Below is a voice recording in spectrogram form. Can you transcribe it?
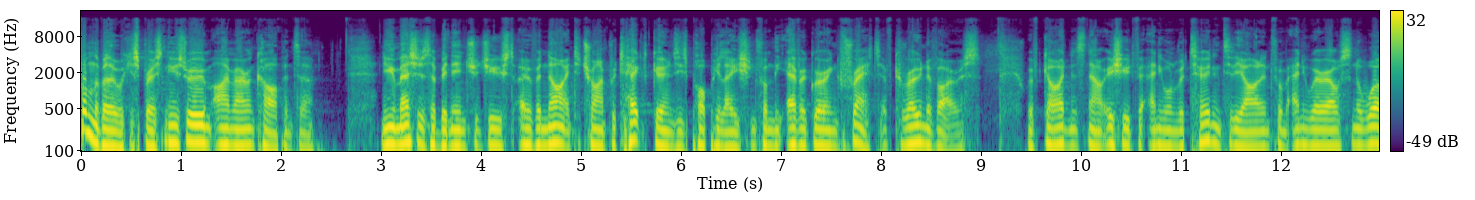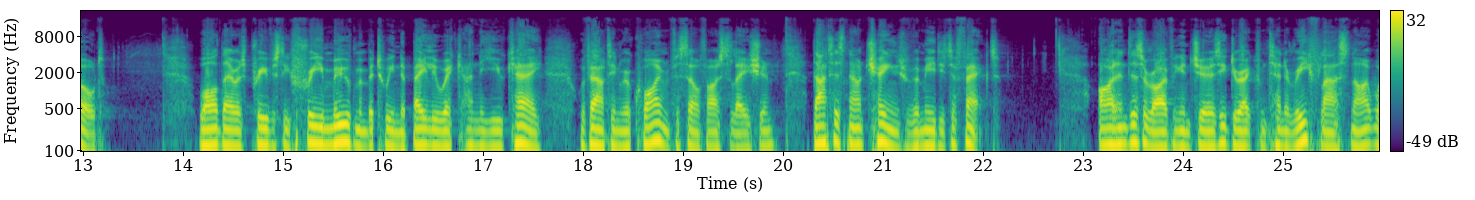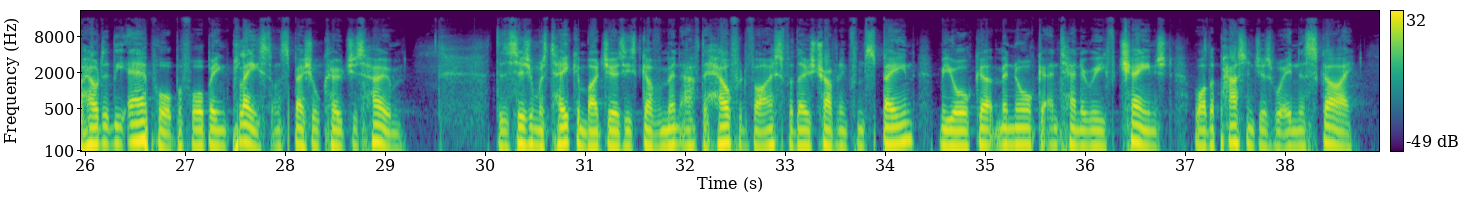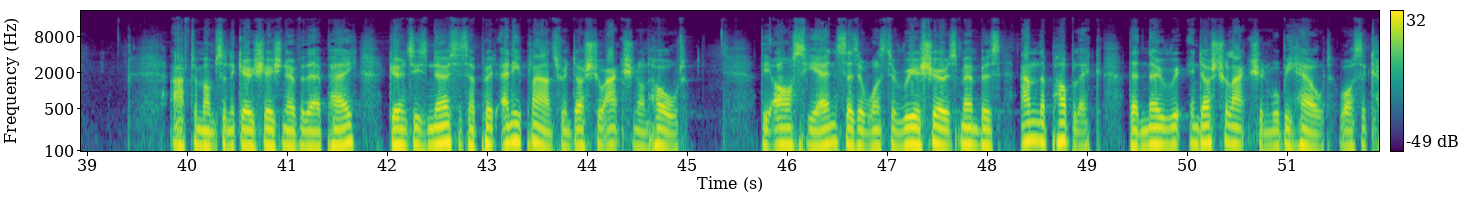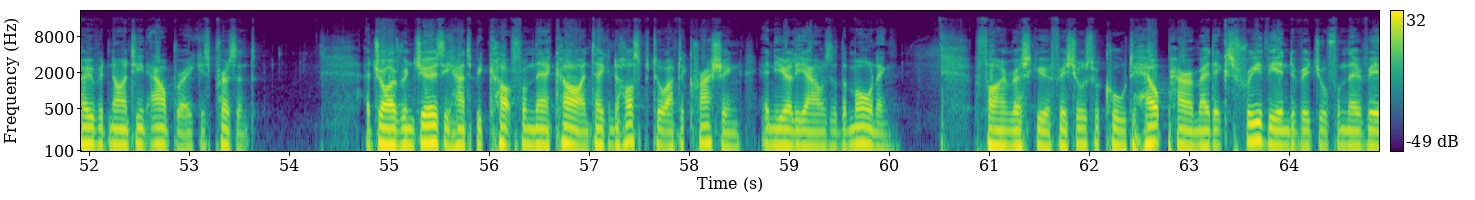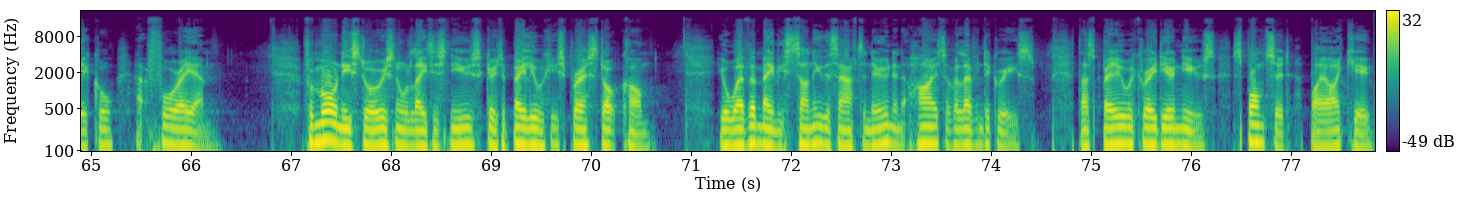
From the Bailiwick Express newsroom, I'm Aaron Carpenter. New measures have been introduced overnight to try and protect Guernsey's population from the ever-growing threat of coronavirus, with guidance now issued for anyone returning to the island from anywhere else in the world. While there was previously free movement between the bailiwick and the UK without any requirement for self-isolation, that has now changed with immediate effect. Islanders arriving in Jersey direct from Tenerife last night were held at the airport before being placed on special coaches home. The decision was taken by Jersey's government after health advice for those travelling from Spain, Mallorca, Menorca and Tenerife changed while the passengers were in the sky. After months of negotiation over their pay, Guernsey's nurses have put any plans for industrial action on hold. The RCN says it wants to reassure its members and the public that no re- industrial action will be held whilst the COVID 19 outbreak is present. A driver in Jersey had to be cut from their car and taken to hospital after crashing in the early hours of the morning. Fire and rescue officials were called to help paramedics free the individual from their vehicle at 4am. For more on these stories and all the latest news, go to bailiwickexpress.com. Your weather mainly sunny this afternoon and at highs of 11 degrees. That's Bailiwick Radio News, sponsored by IQ.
